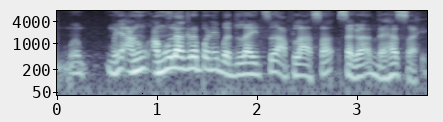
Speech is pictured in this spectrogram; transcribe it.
म्हणजे अनु आमूलाग्रपणे बदलायचं आपला असा सगळा ध्यास आहे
